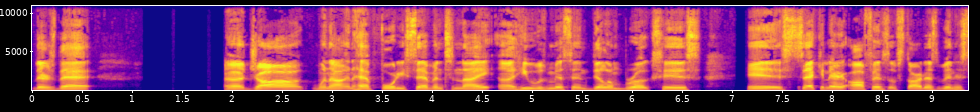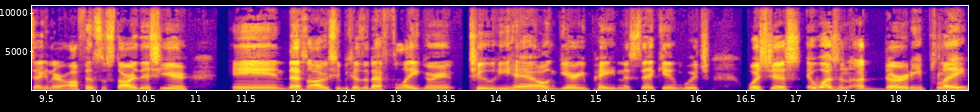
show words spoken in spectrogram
there's that. Uh Ja went out and had 47 tonight. Uh he was missing Dillon Brooks, his his secondary offensive star that's been his secondary offensive star this year. And that's obviously because of that flagrant two he had on Gary Payton the second, which was just it wasn't a dirty play,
